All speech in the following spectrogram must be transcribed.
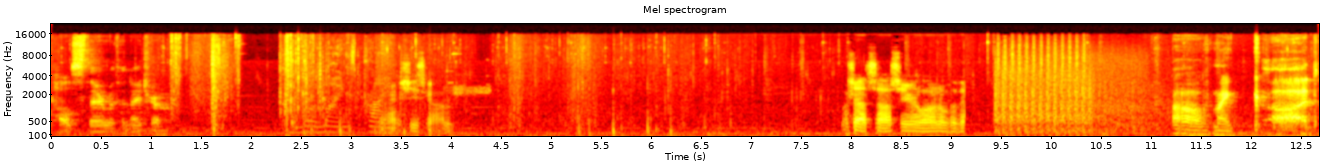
pulse there with a nitro. More mine is primed. Alright, she's gone. Watch out, Sauce. You're alone over there. Oh my god.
